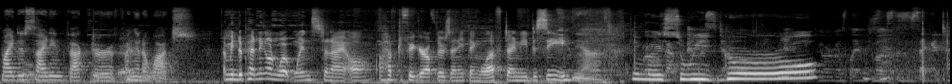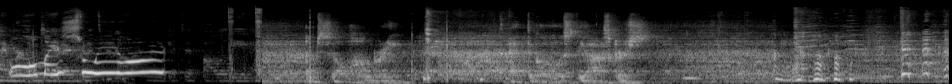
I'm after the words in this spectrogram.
my deciding factor if I'm gonna watch. I mean, depending on what wins tonight, I'll, I'll have to figure out if there's anything left I need to see. Yeah. My sweet girl. Oh, my sweetheart. I'm so hungry. I have to go host the Oscars.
